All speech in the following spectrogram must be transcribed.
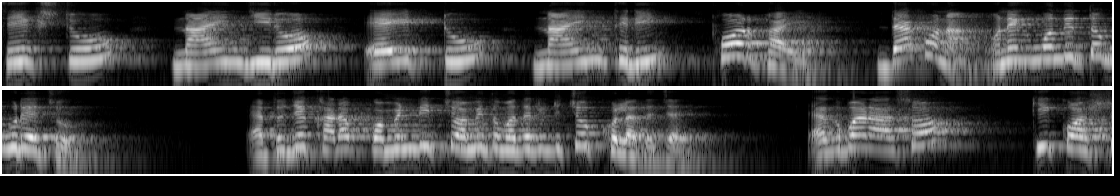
Six two nine zero eight two nine three four five দেখো না, অনেক মন্দির তো ঘুরেছো। এত যে খারাপ কমেন্ট দিচ্ছ, আমি তোমাদের একটু চোখ খোলাতে চাই। একবার আসো, কি কষ্ট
